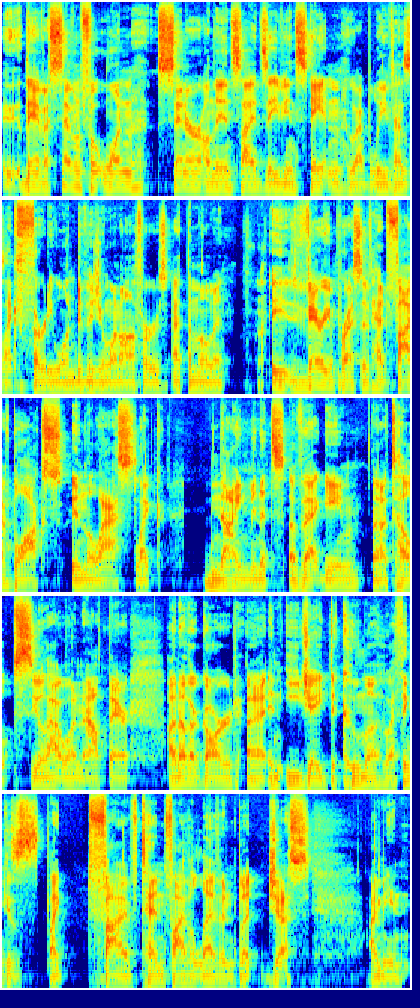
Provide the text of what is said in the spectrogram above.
they have a seven foot one center on the inside, Xavier Stanton, who I believe has like 31 Division One offers at the moment. very impressive. Had five blocks in the last like nine minutes of that game uh, to help seal that one out there. Another guard, uh, an EJ Dakuma, who I think is like 5'10, 5'11, but just, I mean,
